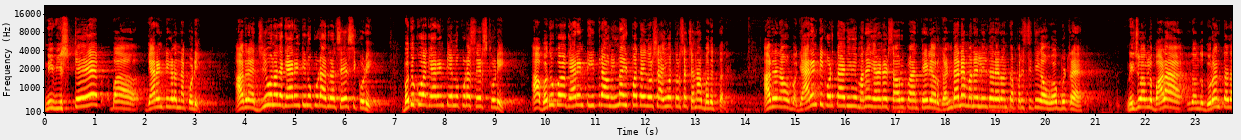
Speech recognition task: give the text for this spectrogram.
ನೀವು ಇಷ್ಟೇ ಬ, ಗ್ಯಾರಂಟಿಗಳನ್ನು ಕೊಡಿ. ಆದರೆ ಜೀವನದ ಗ್ಯಾರಂಟಿನೂ ಕೂಡ ಅದರಲ್ಲಿ ಸೇರಿಸಿ ಕೊಡಿ. ಬದುಕುವ ಗ್ಯಾರಂಟಿಯನ್ನು ಕೂಡ ಸೇರಿಸ್ಕೊಡಿ. ಆ ಬದುಕೋ ಗ್ಯಾರಂಟಿ ಇದ್ದರೆ ಅವನು ಇನ್ನೂ ಇಪ್ಪತ್ತೈದು ವರ್ಷ, ಐವತ್ತು ವರ್ಷ ಚೆನ್ನಾಗಿ ಬದುಕ್ತಾನೆ. ಆದರೆ ನಾವು ಗ್ಯಾರಂಟಿ ಕೊಡ್ತಾ ಇದ್ದೀವಿ ಮನೆಗೆ ಎರಡೆರಡು ಸಾವಿರ ರೂಪಾಯಿ ಅಂತೇಳಿ, ಅವ್ರ ಗಂಡನೇ ಮನೇಲಿ ಇಲ್ದೇ ಇರೋಂಥ ಪರಿಸ್ಥಿತಿಗೆ ಅವ್ರು ಹೋಗ್ಬಿಟ್ರೆ, ನಿಜವಾಗ್ಲೂ ಭಾಳ ಇದೊಂದು ದುರಂತದ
